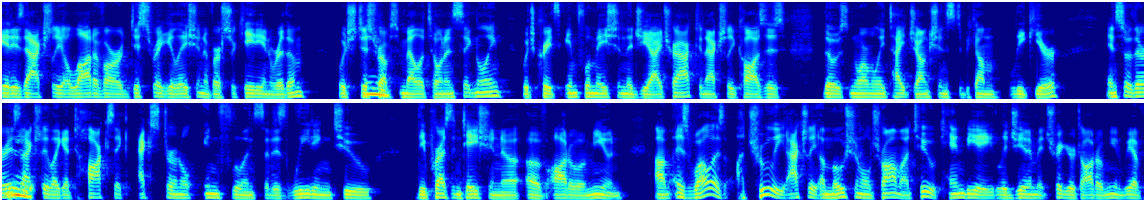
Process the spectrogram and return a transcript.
It is actually a lot of our dysregulation of our circadian rhythm, which mm. disrupts mm. melatonin signaling, which creates inflammation in the GI tract and actually causes those normally tight junctions to become leakier. And so there is mm. actually like a toxic external influence that is leading to the presentation of, of autoimmune. um, as well as truly actually emotional trauma too can be a legitimate trigger to autoimmune. We have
